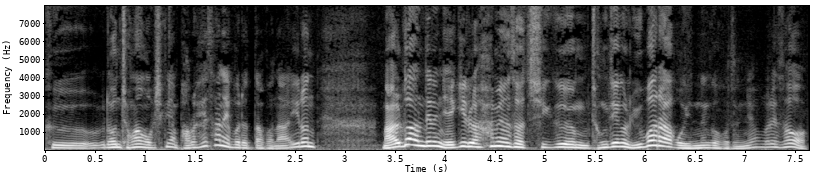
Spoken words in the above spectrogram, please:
그런 정황 없이 그냥 바로 해산해 버렸다거나 이런 말도 안 되는 얘기를 하면서 지금 정쟁을 유발하고 있는 거거든요. 그래서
